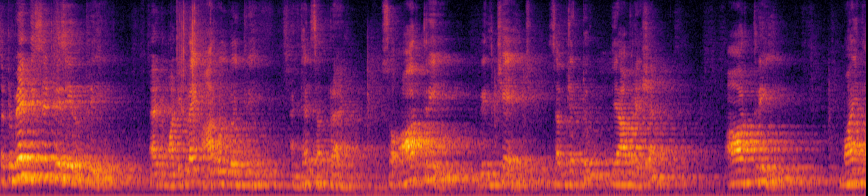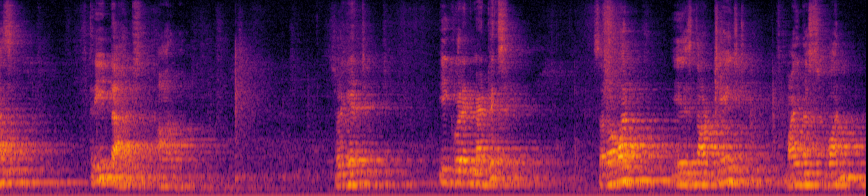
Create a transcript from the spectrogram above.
So to make this entry 0, 3, I have to multiply R1 by 3 and then subtract. So R3 will change subject to the operation R3 minus 3 times R1. So I get equivalent matrix. So 1 is not changed minus 1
